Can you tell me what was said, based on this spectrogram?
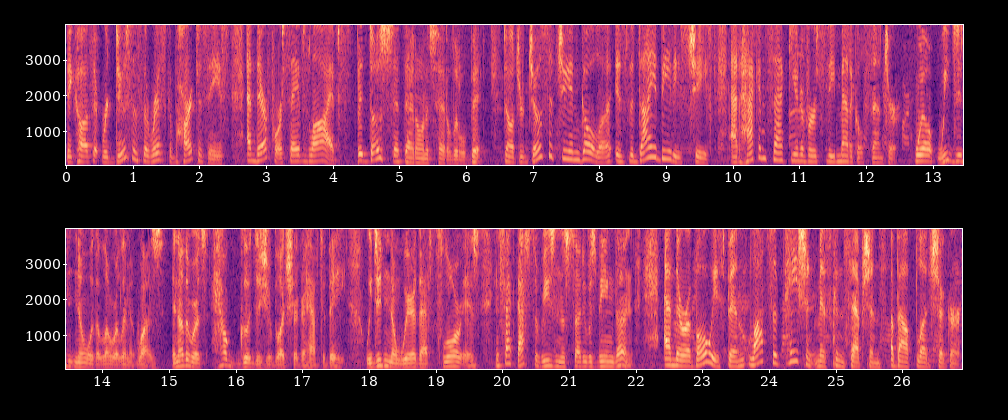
because it reduces the risk of heart disease and therefore saves lives. It does set that on its head a little bit. Dr. Joseph Giangola is the diabetes chief at Hackensack University Medical Center. Well, we didn't know where the lower limit was. In other words, how good does your blood sugar have to be? We didn't know where that floor is. In fact, that's the reason the study was being done. And there have always been lots of patient misconceptions about blood sugar.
